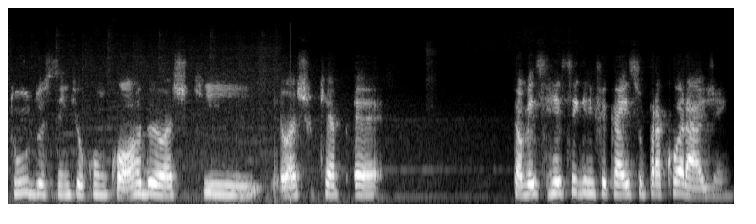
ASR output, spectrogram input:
tudo assim que eu concordo. Eu acho que eu acho que é, é talvez ressignificar isso para coragem.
